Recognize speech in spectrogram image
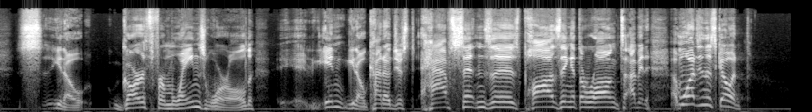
you know, Garth from Wayne's World, in you know, kind of just half sentences, pausing at the wrong time. I mean, I'm watching this going.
